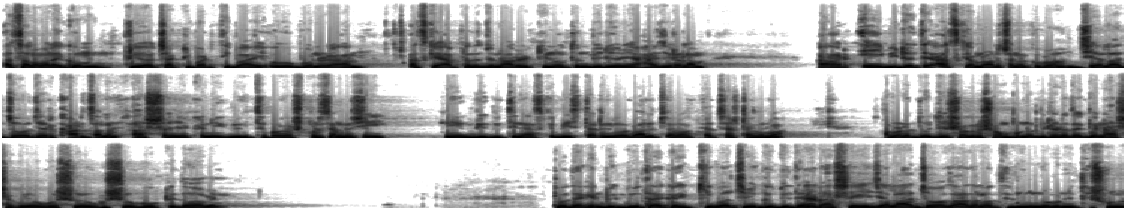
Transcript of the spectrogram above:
আসসালামু আলাইকুম, প্রিয় চাকরি প্রার্থী ভাই ও বোনেরা। আজকে আপনাদের জন্য আরও একটি নতুন ভিডিও নিয়ে হাজির হলাম। আর এই ভিডিওতে আজকে আমরা আলোচনা করব জেলা জজের কার্যালয়। রাজশাহী একটা নিয়োগ বিজ্ঞপ্তি প্রকাশ করেছে। আমরা সেই নিয়োগ বিজ্ঞপ্তি নিয়ে আজকে বিস্তারিতভাবে আলোচনা করার চেষ্টা করব। আপনারা ধৈর্য সহকারে সম্পূর্ণ ভিডিওটা দেখবেন। আশা করি অবশ্যই অবশ্যই উপকৃত হবেন। তো দেখেন, বিজ্ঞপ্তিতে কি বলছে বিজ্ঞপ্তিতে? রাজশাহী জেলা জজ আদালতের নিম্নবর্ণিত শূন্য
